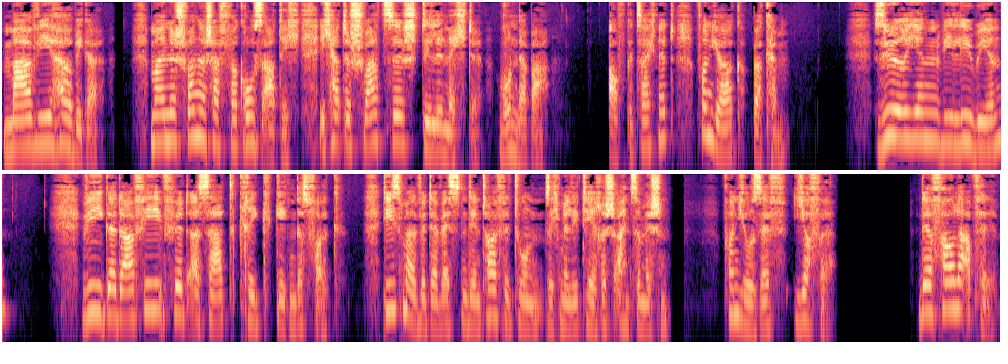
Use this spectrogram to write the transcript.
Mavi Hörbiger. Meine Schwangerschaft war großartig. Ich hatte schwarze, stille Nächte. Wunderbar. Aufgezeichnet von Jörg Böckem. Syrien wie Libyen? Wie Gaddafi führt Assad Krieg gegen das Volk. Diesmal wird der Westen den Teufel tun, sich militärisch einzumischen. Von Josef Joffe. Der faule Apfel.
